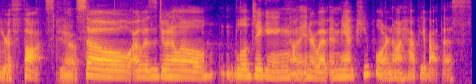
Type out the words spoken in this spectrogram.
your thoughts. Mm. Yeah. So I was doing a little little digging on the interweb and man, people are not happy about this.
